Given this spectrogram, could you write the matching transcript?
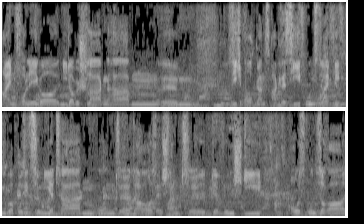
einen Verleger niedergeschlagen haben, ähm, sich auch ganz aggressiv uns direkt gegenüber positioniert haben und äh, daraus entstand äh, der Wunsch, die aus unserer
